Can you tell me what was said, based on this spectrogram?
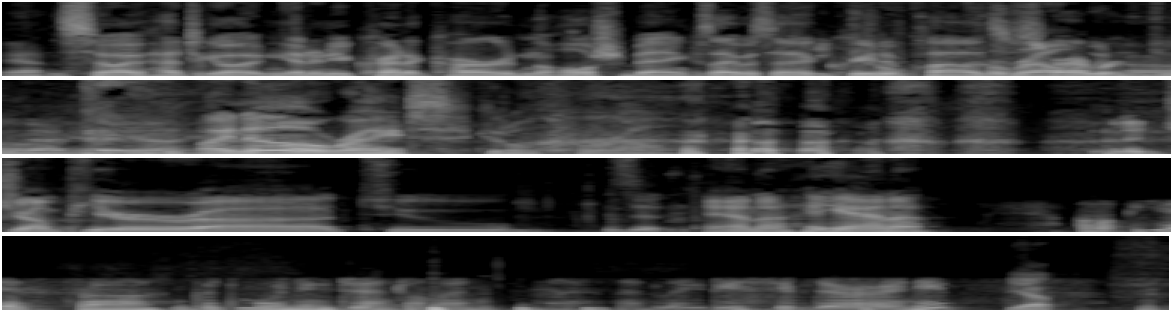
Yeah. So I had to go out and get a new credit card and the whole shebang because I was a Creative Cloud Corel subscriber. wouldn't do that. to you. I know, right? Good old Corel. I'm going to jump here uh, to is it Anna? Hey Anna. Oh, yes. Uh, good morning, gentlemen and ladies, if there are any. Yep.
